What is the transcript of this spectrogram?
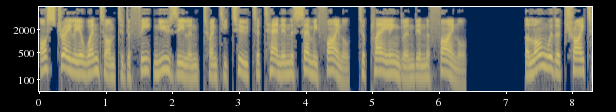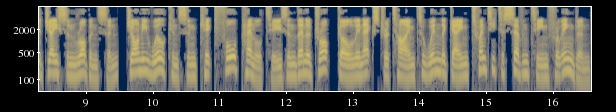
Australia went on to defeat New Zealand 22-10 in the semi-final, to play England in the final. Along with a try to Jason Robinson, Jonny Wilkinson kicked four penalties and then a drop goal in extra time to win the game 20-17 for England,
